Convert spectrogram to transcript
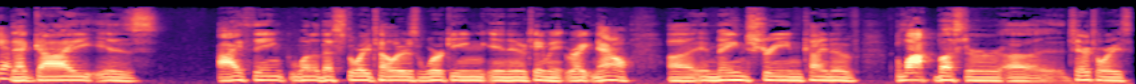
Yeah. That guy is I think one of the best storytellers working in entertainment right now, uh, in mainstream kind of blockbuster uh, territories.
